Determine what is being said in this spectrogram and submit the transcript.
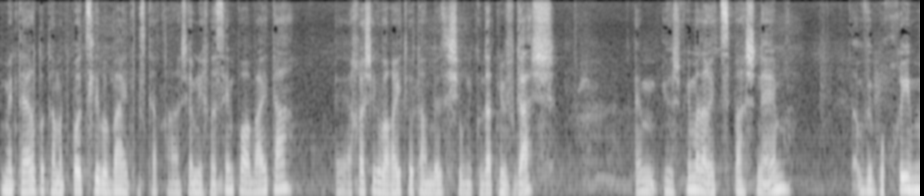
מתארת אותם, את פה אצלי בבית, אז ככה, שהם נכנסים פה הביתה, אה, אחרי שכבר ראיתי אותם באיזושהי נקודת מפגש, הם יושבים על הרצפה שניהם ובוכים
